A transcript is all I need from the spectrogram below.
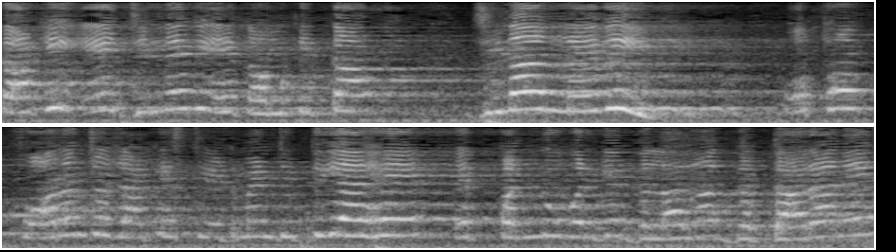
ਤਾਂ ਕਿ ਇਹ ਜਿੰਨੇ ਵੀ ਇਹ ਕੰਮ ਕੀਤਾ, ਜਿਨ੍ਹਾਂ ਨੇ ਵੀ ਉਥੋਂ ਫੌਰਨ ਚੋਂ ਜਾ ਕੇ ਸਟੇਟਮੈਂਟ ਦਿੱਤੀ ਹੈ ਇਹ ਇਹ ਪੰਨੂ ਵਰਗੇ ਦਲਾਲਾਂ ਗੱਦਾਰਾਂ ਨੇ,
